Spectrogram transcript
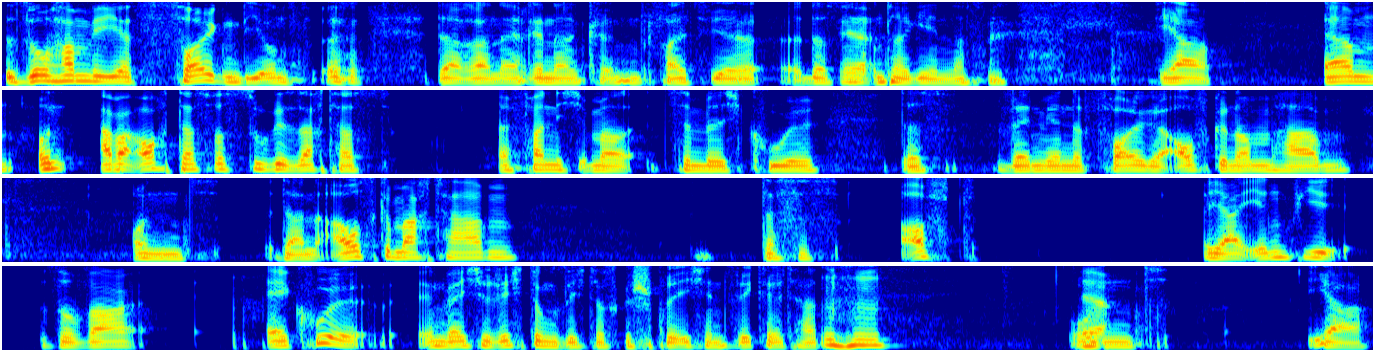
so haben wir jetzt Zeugen, die uns äh, daran erinnern können, falls wir äh, das ja. untergehen lassen. Ja. Ähm, und aber auch das, was du gesagt hast, äh, fand ich immer ziemlich cool, dass wenn wir eine Folge aufgenommen haben und dann ausgemacht haben, dass es oft ja irgendwie so war, ey, cool, in welche Richtung sich das Gespräch entwickelt hat. Mhm. Und ja, ja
